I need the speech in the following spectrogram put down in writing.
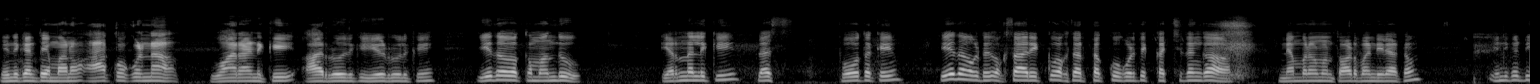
ఎందుకంటే మనం ఆకోకుండా వారానికి ఆరు రోజులకి ఏడు రోజులకి ఏదో ఒక మందు ఎర్రనల్లికి ప్లస్ పూతకి ఏదో ఒకటి ఒకసారి ఎక్కువ ఒకసారి తక్కువ కొడితే ఖచ్చితంగా నెంబర్ మనం మన తోట బండి లేతాం. ఎందుకంటే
